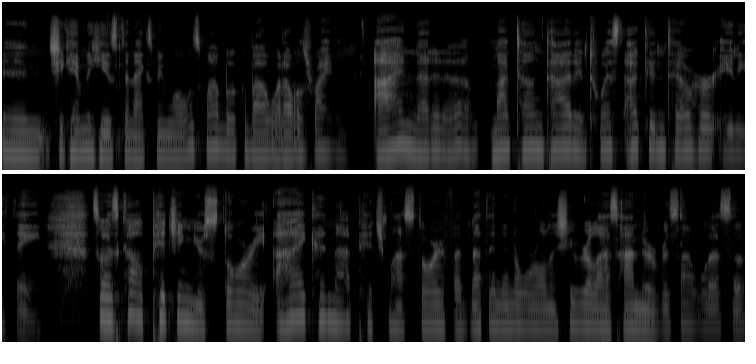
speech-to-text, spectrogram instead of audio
and she came to Houston, asked me what was my book about, what I was writing. I nutted up, my tongue tied and twisted. I couldn't tell her anything. So it's called pitching your story. I could not pitch my story for nothing in the world, and she realized how nervous I was. So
